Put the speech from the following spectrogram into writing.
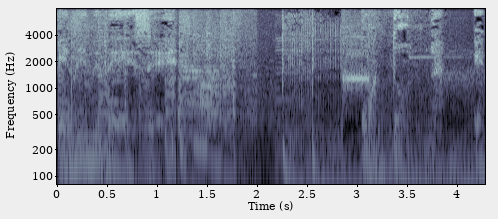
en MBS. Pontón en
